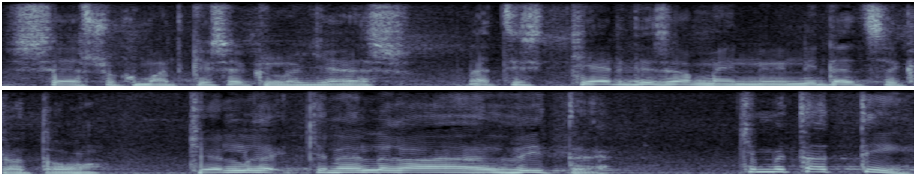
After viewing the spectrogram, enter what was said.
σε εσωκομματικέ εκλογές, να τις κέρδιζαμε 90% και, έλεγα- και να έλεγα δείτε. Και μετά τι;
